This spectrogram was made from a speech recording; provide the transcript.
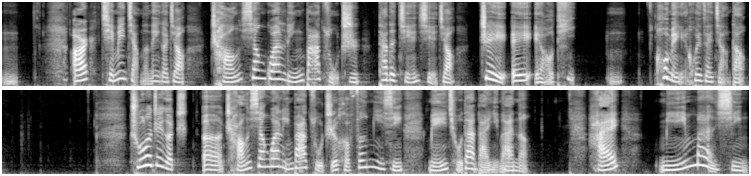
嗯，而前面讲的那个叫肠相关淋巴组织，它的简写叫 JALT。嗯，后面也会再讲到。除了这个呃肠相关淋巴组织和分泌型免疫球蛋白以外呢，还弥漫性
